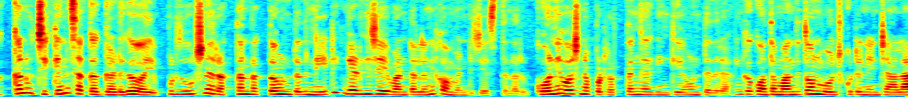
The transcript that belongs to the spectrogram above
అక్క నువ్వు చికెన్ చక్కగా గడగవా? ఎప్పుడు చూసినా రక్తం రక్తం ఉంటుంది. నీటికి గడిగి చేయి వంటలని కామెంట్ చేస్తున్నారు. కొన్ని వచ్చినప్పుడు రక్తం కాక ఇంకేముంటదిరా ఇంకా కొంతమందితో పోల్చుకుంటే నేను చాలా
